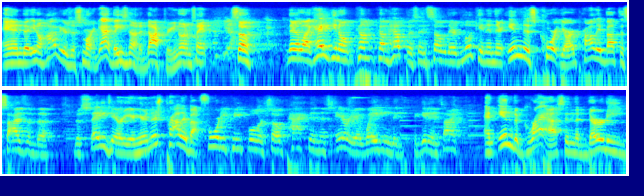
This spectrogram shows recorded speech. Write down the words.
And, uh, you know, Javier's a smart guy, but he's not a doctor, you know what I'm saying? So they're like, Hey, you know, come, come help us. And so they're looking, and they're in this courtyard, probably about the size of the, the stage area here. And there's probably about 40 people or so packed in this area waiting to, to get inside. And in the grass, in the dirty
